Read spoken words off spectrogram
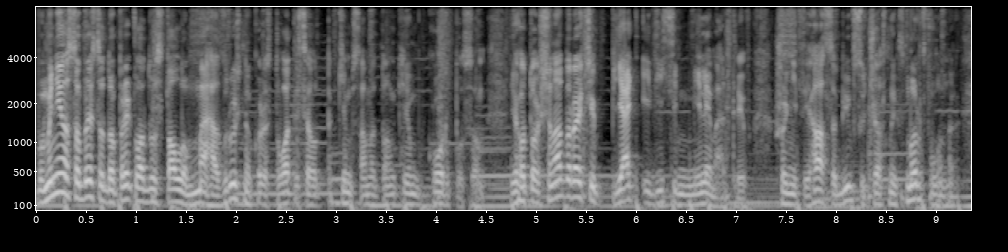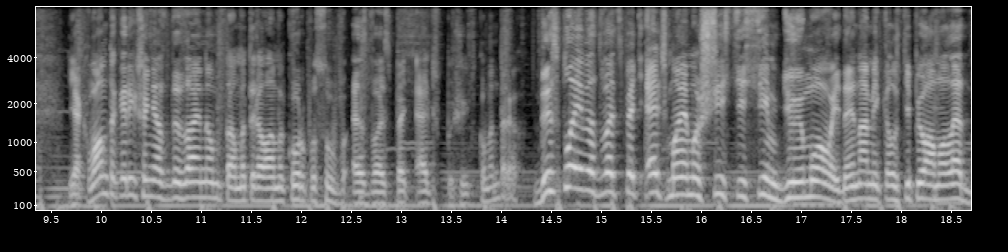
Бо мені особисто, до прикладу, стало мега зручно користуватися от таким саме тонким корпусом. Його товщина, до речі, 5,8 мм, що ніфіга собі в сучасних смартфонах. Як вам таке рішення з дизайном та матеріалами корпусу в S25 Edge, пишіть в коментарях. Дисплей в S25 Edge маємо 6,7 дюймовий Dynamic LTPO AMOLED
